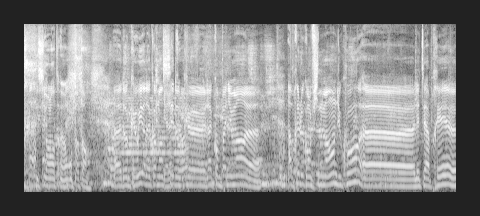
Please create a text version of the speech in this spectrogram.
Ici, on l'entend- t'entend. Donc oui, on a commencé donc l'accompagnement après le confinement, du coup, l'été après.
